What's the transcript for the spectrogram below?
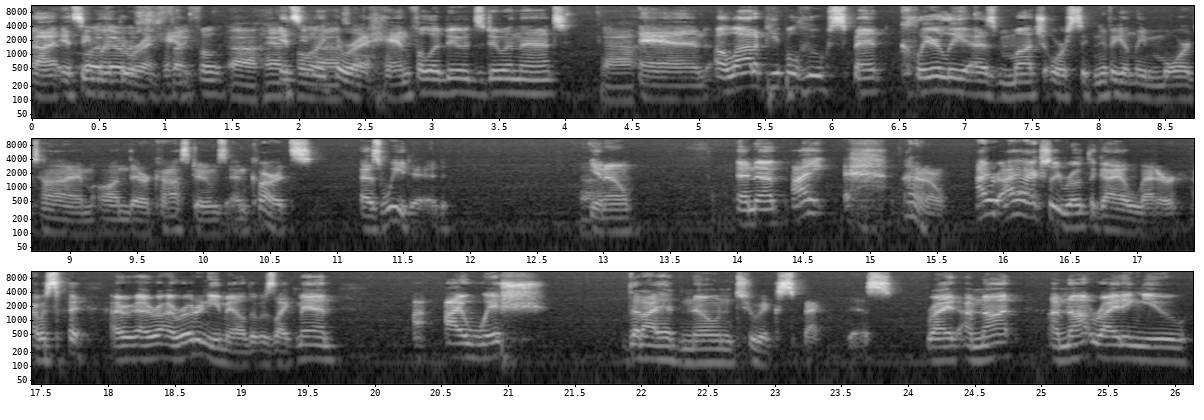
Uh, it seemed Or like there there were a just, like, handful. handful it seemed of like there were a handful of dudes doing that. Ah. and a lot of people who spent clearly as much or significantly more time on their costumes and carts as we did you know and uh, i i don't know I, I actually wrote the guy a letter i was I, I I wrote an email that was like man I, I wish that i had known to expect this right i'm not i'm not writing you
